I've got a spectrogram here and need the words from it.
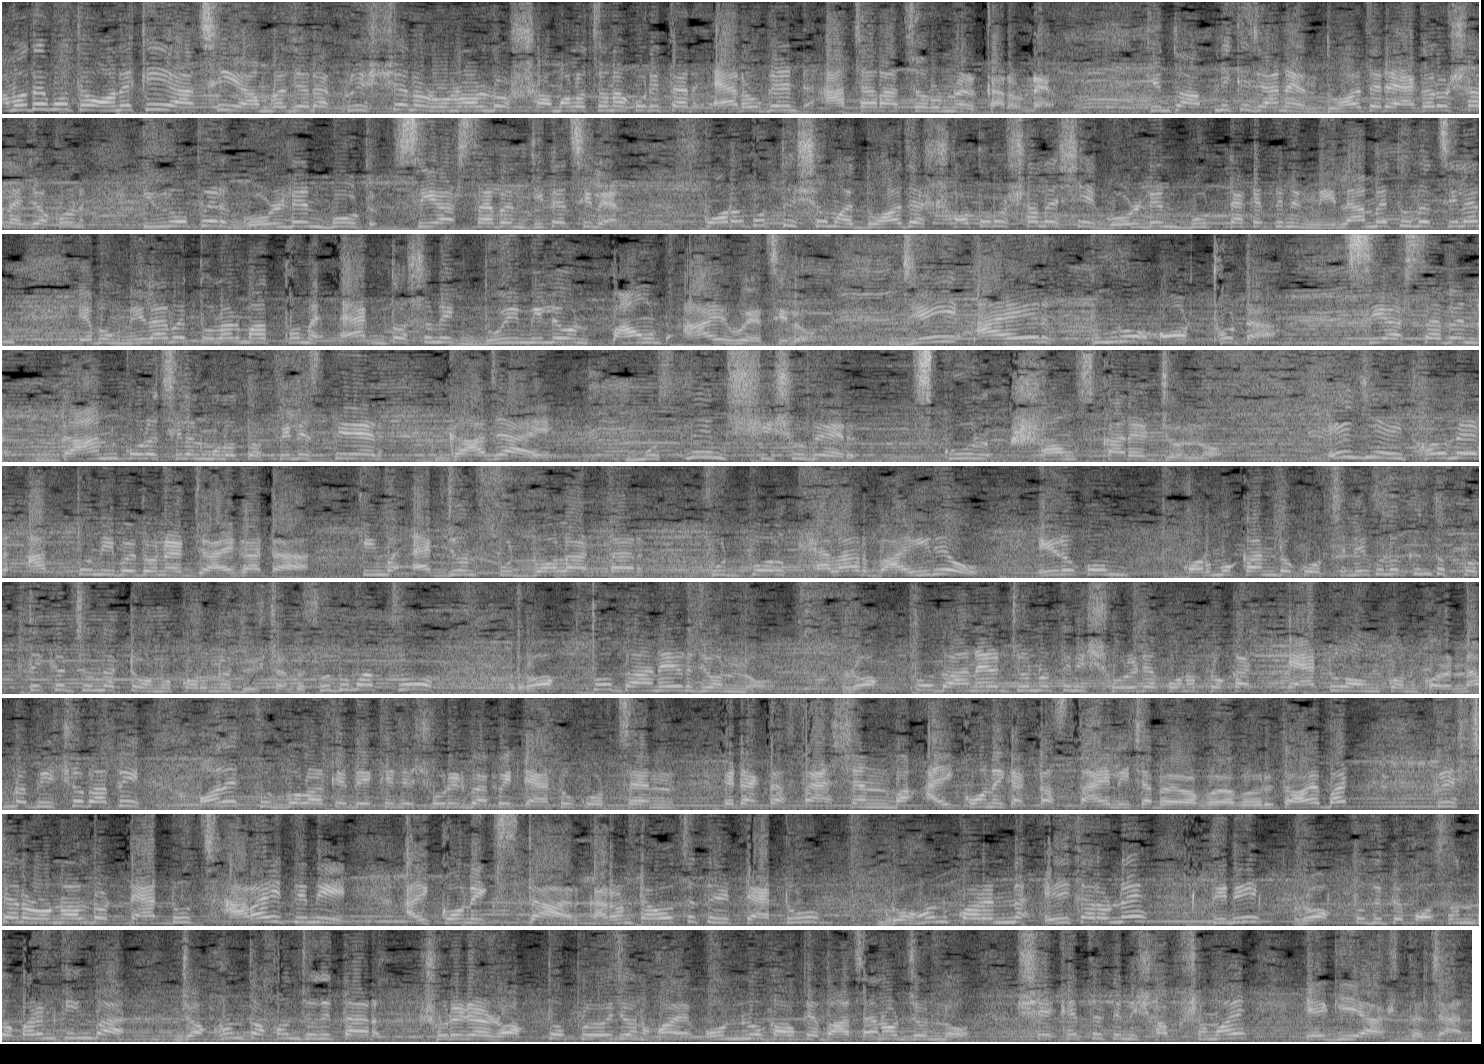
আমাদের মধ্যে অনেকেই আছি, আমরা যারা ক্রিশ্চিয়ানো রোনাল্ডোর সমালোচনা করি তার অ্যারোগেন্ট আচার আচরণের কারণে। কিন্তু আপনি কি জানেন দু হাজার এগারো সালে যখন ইউরোপের গোল্ডেন বুট সিআর সেভেন জিতেছিলেন, পরবর্তী সময় দু হাজার সতেরো সালে সেই গোল্ডেন বুটটাকে তিনি নিলামে তুলেছিলেন এবং নিলামে তোলার মাধ্যমে এক দশমিক দুই মিলিয়ন পাউন্ড আয় হয়েছিল। যেই আয়ের পুরো অর্থটা সিআর সেভেন দান করেছিলেন মূলত ফিলিস্তিনের গাজায় মুসলিম শিশুদের স্কুল সংস্কারের জন্য। এই যে এই ধরনের আত্মনিবেদনের জায়গাটা কিংবা একজন ফুটবলার তার ফুটবল খেলার বাইরেও এরকম কর্মকাণ্ড করছেন। এগুলো কিন্তু প্রত্যেকের জন্য একটা অনুকরণীয় দৃষ্টান্ত। শুধুমাত্র রক্তদানের জন্য। রক্তদানের জন্য তিনি শরীরে কোনো প্রকার ট্যাটু অঙ্কন করেন না। আমরা বিশ্বব্যাপী অনেক ফুটবলারকে দেখি যে শরীরব্যাপী ট্যাটু করছেন। এটা একটা ফ্যাশন বা আইকনিক একটা স্টাইল হিসাবে ব্যবহৃত হয়। বাট ক্রিশ্চিয়ানো রোনাল্ডো ট্যাটু ছাড়াই তিনি আইকনিক স্টার কারণটা হচ্ছে তিনি ট্যাটু গ্রহণ করেন না। এই কারণে তিনি রক্ত দিতে পছন্দ করেন কিংবা যখন তখন যদি তার শরীরে রক্ত প্রয়োজন হয় অন্য কাউকে বাঁচানোর জন্য, সেক্ষেত্রে তিনি সবসময় এগিয়ে আসতে চান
